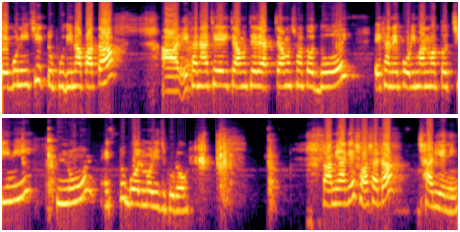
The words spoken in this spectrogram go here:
লেবু নিয়েছি, একটু পুদিনা পাতা। আর এখানে আছে এই চামচের এক চামচ মতো দই, এখানে পরিমাণ মতো চিনি, নুন, একটু গোলমরিচ গুঁড়ো। তো আমি আগে শশাটা ছাড়িয়ে নিই।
